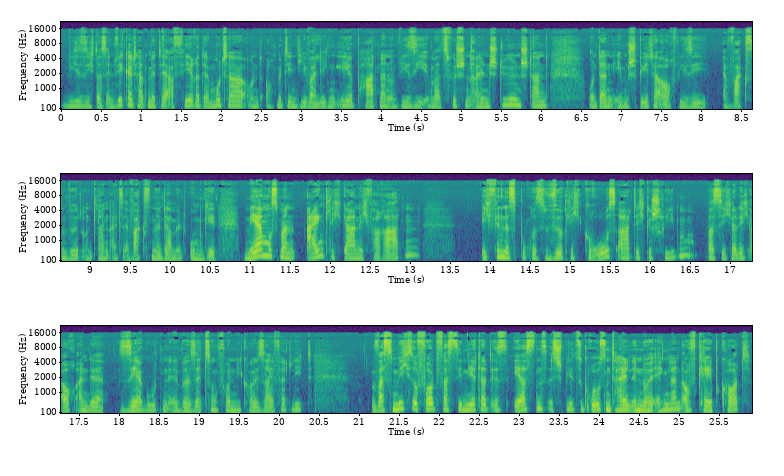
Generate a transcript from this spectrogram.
wie sich das entwickelt hat mit der Affäre der Mutter und auch mit den jeweiligen Ehepartnern und wie sie immer zwischen allen Stühlen stand und dann eben später auch, wie sie erwachsen wird und dann als Erwachsene damit umgeht. Mehr muss man eigentlich gar nicht verraten. Ich finde, das Buch ist wirklich großartig geschrieben, was sicherlich auch an der sehr guten Übersetzung von Nicole Seifert liegt. Was mich sofort fasziniert hat, ist erstens, es spielt zu großen Teilen in Neuengland auf Cape Cod,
